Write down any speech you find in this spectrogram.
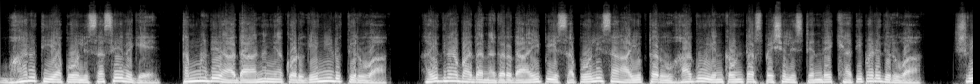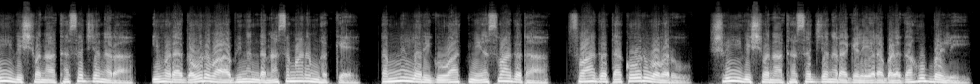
ಭಾರತೀಯ ಪೊಲೀಸ ಸೇವೆಗೆ ತಮ್ಮದೇ ಆದ ಅನನ್ಯ ಕೊಡುಗೆ ನೀಡುತ್ತಿರುವ ಹೈದರಾಬಾದ ನಗರದ ಐಪಿಎಸ್ ಪೊಲೀಸ ಆಯುಕ್ತರು ಹಾಗೂ ಎನ್ಕೌಂಟರ್ ಸ್ಪೆಷಲಿಸ್ಟ್ ಎಂದೇ ಖ್ಯಾತಿ ಪಡೆದಿರುವ ಶ್ರೀ ವಿಶ್ವನಾಥ ಸಜ್ಜನರ ಇವರ ಗೌರವ ಅಭಿನಂದನಾ ಸಮಾರಂಭಕ್ಕೆ ತಮ್ಮೆಲ್ಲರಿಗೂ ಆತ್ಮೀಯ ಸ್ವಾಗತ. ಸ್ವಾಗತ ಕೋರುವವರು ಶ್ರೀ ವಿಶ್ವನಾಥ ಸಜ್ಜನರ ಗೆಳೆಯರ ಬಳಗ ಹುಬ್ಬಳ್ಳಿ.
